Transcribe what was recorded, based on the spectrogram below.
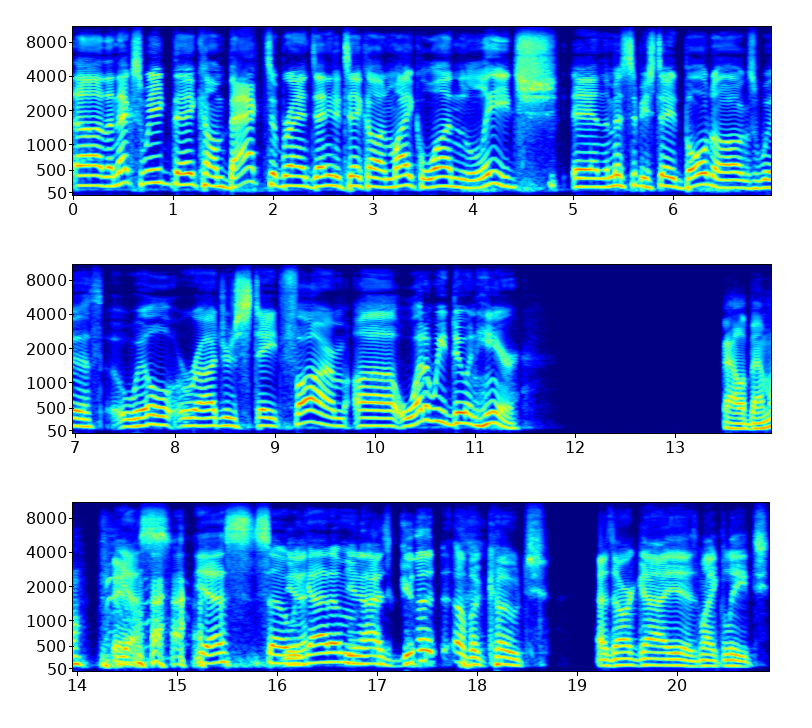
Uh, the next week they come back to Bryant Denny to take on Mike One Leach and the Mississippi State Bulldogs with Will Rogers State Farm. Uh, what are we doing here? Alabama. Yes. yes. So You we know- got him. You know, as good of a coach as our guy is, Mike Leach.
